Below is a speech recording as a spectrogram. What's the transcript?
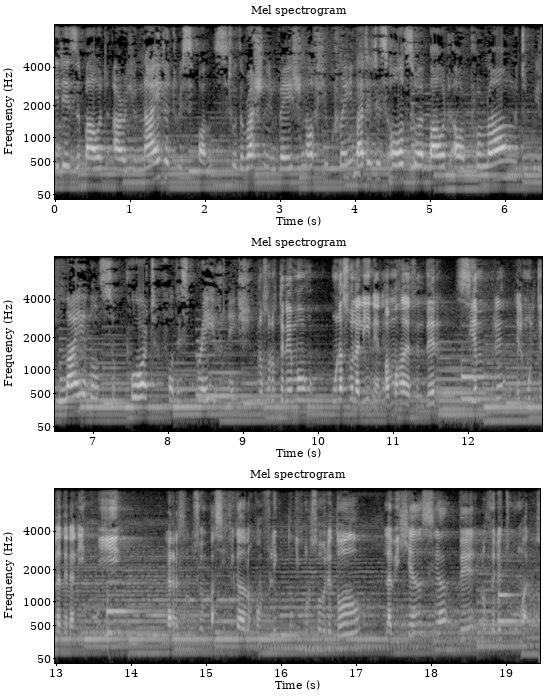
It is about our united response to the Russian invasion of Ukraine, but it is also about our prolonged support for this brave nation. Nosotros tenemos una sola línea. Vamos a defender siempre el multilateralismo y la resolución pacífica de los conflictos y por sobre todo la vigencia de los derechos humanos.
